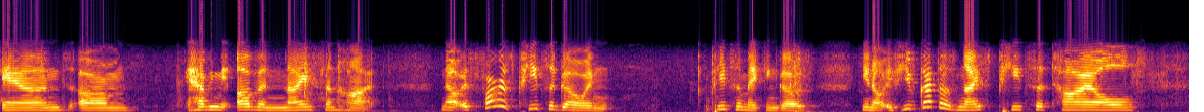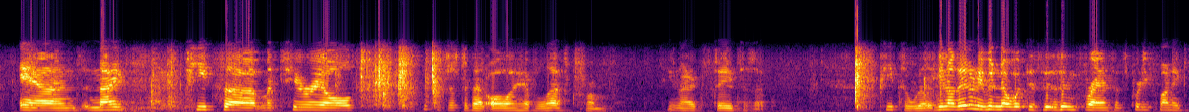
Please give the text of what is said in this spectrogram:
and um, having the oven nice and hot. Now, as far as pizza going, pizza making goes, you know, if you've got those nice pizza tiles and nice pizza materials. This is just about all I have left from the United States is a pizza wheel. You know, they don't even know what this is in France. It's pretty funny.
